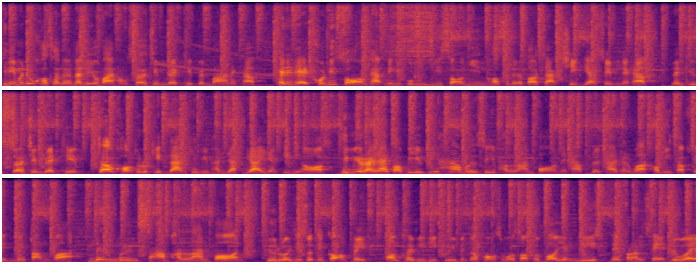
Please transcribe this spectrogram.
ทีนี้มาดูข้อเสนอและนโยบายของเซอร์จิมเรดคิปกันบ้างนะครับแคนดิเดตคนที่ 2 ครับ นี่คือกลุ่มทุนที่ 2 ยื่นข้อเสนอต่อจากชิคยาซิมนะครับ นั่นคือเซอร์จิมเรดคิปเจ้าของธุรกิจด้านเคมีภัณฑ์ยักษ์ใหญ่อย่างอินิออสที่มีรายได้ต่อปีอยู่ที่ 54,000 ล้านปอนด์นะครับ โดยคาดกันว่าเขามีทรัพย์สินไม่ต่ำกว่า 13,000 ล้านปอนด์คือรวยที่สุดในเกาะอังกฤษพร้อมเคยมีดีกรีเป็นเจ้าของสโมสรฟุตบอลอย่างนิชในฝรั่งเศสด้วย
